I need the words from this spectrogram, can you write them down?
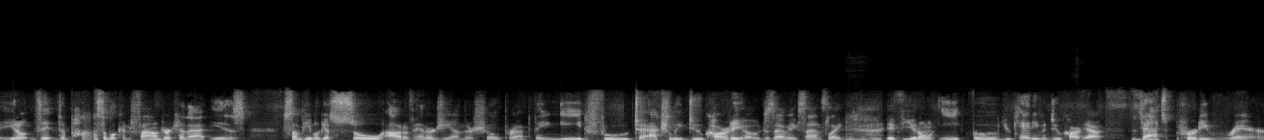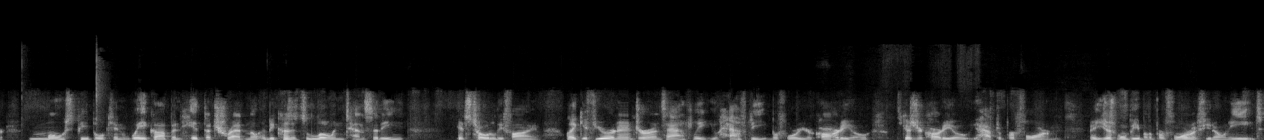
you know the the possible confounder to that is some people get so out of energy on their show prep they need food to actually do cardio. Does that make sense? Like mm-hmm. if you don't eat food you can't even do cardio. That's pretty rare. Most people can wake up and hit the treadmill and because it's low intensity it's totally fine. Like if you're an endurance athlete you have to eat before your cardio because your cardio you have to perform. You just won't be able to perform if you don't eat.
